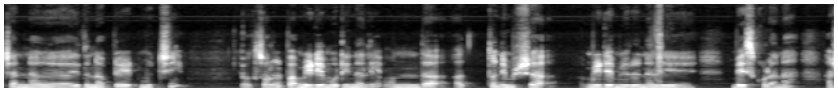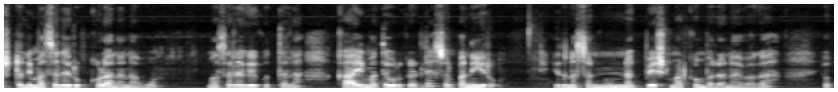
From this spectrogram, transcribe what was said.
ಚೆನ್ನಾಗಿ ಇದನ್ನು ಪ್ಲೇಟ್ ಮುಚ್ಚಿ, ಇವಾಗ ಸ್ವಲ್ಪ ಮೀಡಿಯಮ್ ಊರಿನಲ್ಲಿ ಒಂದು ಹತ್ತು ನಿಮಿಷ ಮೀಡಿಯಮ್ ಊರಿನಲ್ಲಿ ಬೇಯಿಸ್ಕೊಳ್ಳೋಣ. ಅಷ್ಟರಲ್ಲಿ ಮಸಾಲೆ ರುಬ್ಕೊಳ್ಳೋಣ ನಾವು. ಮಸಾಲೆಗೆ ಗೊತ್ತಲ್ಲ, ಕಾಯಿ ಮತ್ತು ಹುರ್ಗಡ್ಲೆ ಸ್ವಲ್ಪ ನೀರು. ಇದನ್ನು ಸಣ್ಣಗೆ ಪೇಸ್ಟ್ ಮಾಡ್ಕೊಂಬರೋಣ ಇವಾಗ. ಇವಾಗ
